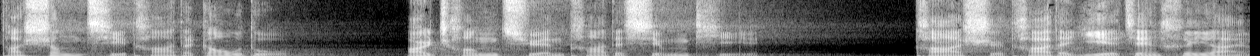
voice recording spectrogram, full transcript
他升起它的高度，而成全它的形体。他使他的夜间黑暗，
